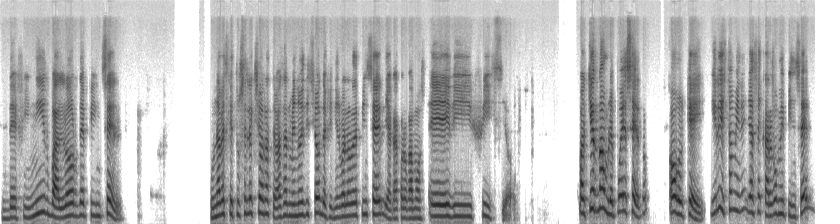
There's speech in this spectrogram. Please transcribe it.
definir valor de pincel. Una vez que tú seleccionas, te vas al menú edición, definir valor de pincel y acá colocamos edificio. Cualquier nombre puede ser, ¿no? Ok. Y listo, miren, ya se cargó mi pincel.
